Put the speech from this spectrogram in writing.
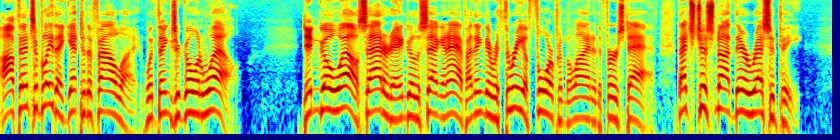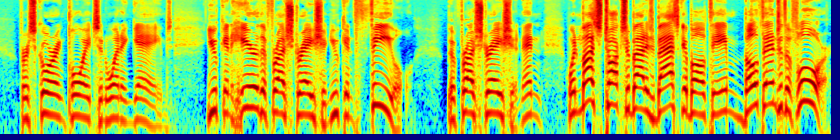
Offensively, they get to the foul line when things are going well. Didn't go well Saturday until the second half. I think they were three of four from the line in the first half. That's just not their recipe for scoring points and winning games. You can hear the frustration. You can feel the frustration. And when Muss talks about his basketball team, both ends of the floor,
